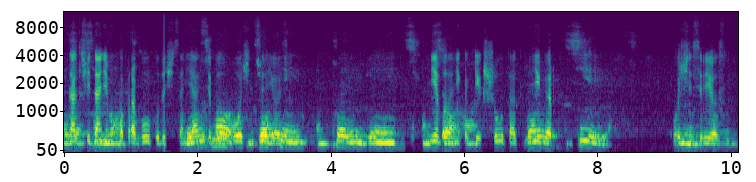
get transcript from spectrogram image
Итак, читание Махапрабху, будучи саньяси, был очень серьезен. Не было никаких шуток, игр. Очень серьезным.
